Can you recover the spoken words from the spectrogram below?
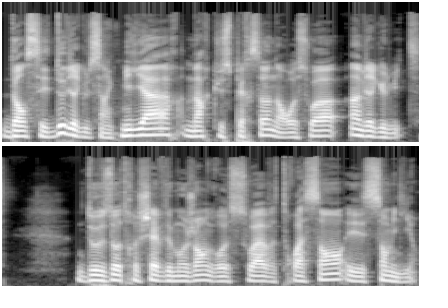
Dans ces 2,5 milliards, Marcus Persson en reçoit 1,8. Deux autres chefs de Mojang reçoivent 300 et 100 millions.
